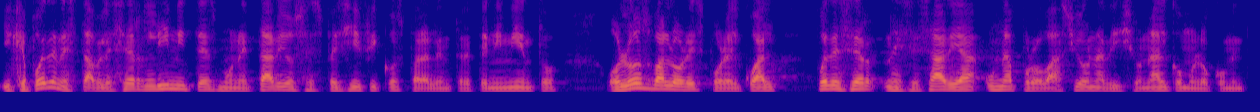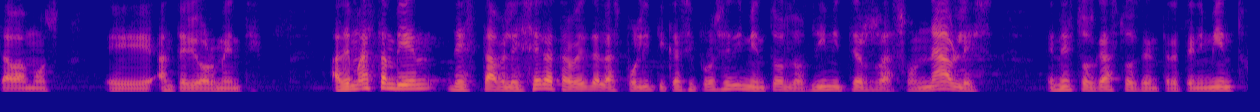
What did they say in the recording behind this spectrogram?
y que pueden establecer límites monetarios específicos para el entretenimiento o los valores por el cual puede ser necesaria una aprobación adicional, como lo comentábamos eh, anteriormente. Además también de establecer a través de las políticas y procedimientos los límites razonables en estos gastos de entretenimiento.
